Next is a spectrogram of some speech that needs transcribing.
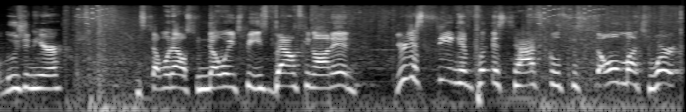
Illusion here. And someone else with no HP. He's bouncing on in. You're just seeing him put this tactical to so much work.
